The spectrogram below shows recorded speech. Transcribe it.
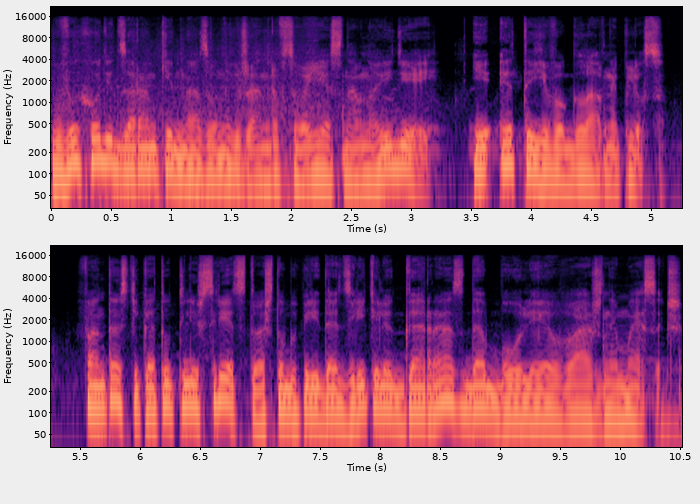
выходит за рамки названных жанров своей основной идеей. И это его главный плюс. Фантастика тут лишь средство, чтобы передать зрителю гораздо более важный месседж.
